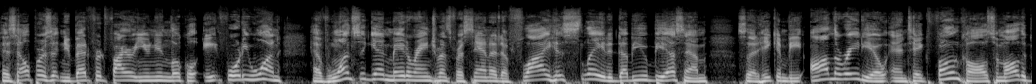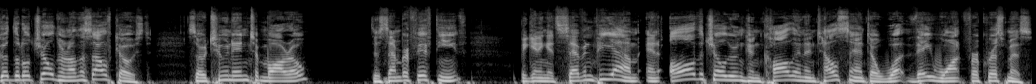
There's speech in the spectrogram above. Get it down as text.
His helpers at New Bedford Fire Union Local 841 have once again made arrangements for Santa to fly his sleigh to WBSM so that he can be on the radio and take phone calls from all the good little children on the South Coast. So tune in tomorrow, December 15th, beginning at 7 p.m., and all the children can call in and tell Santa what they want for Christmas.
